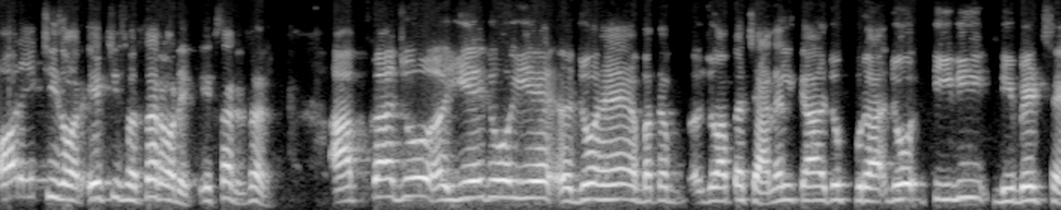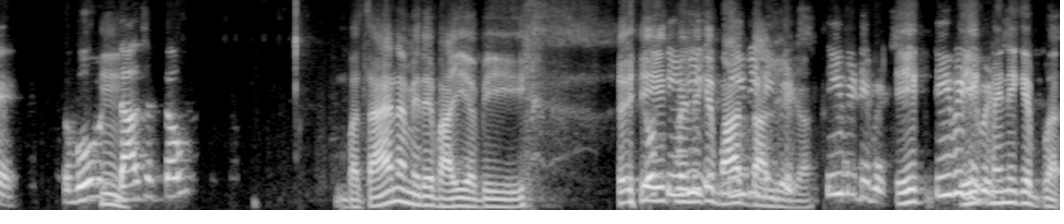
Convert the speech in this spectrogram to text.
और एक चीज़ और एक चीज़ और सर और एक एक सर सर आपका जो ये जो ये जो है मतलब जो आपका चैनल का जो पूरा जो टीवी डिबेट्स है तो वो हम्म। डाल सकता हूँ? बताया ना मेरे भाई अभी। तो एक महीने के बाद डालिएगा। टीवी डिबेट्स एक टीवी एक महीने के बाद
